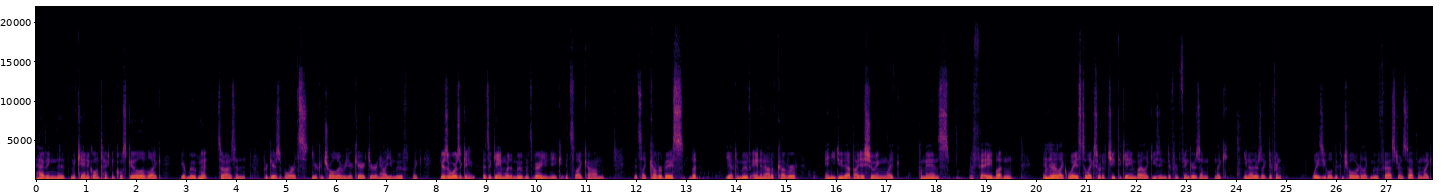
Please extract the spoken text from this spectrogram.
having the mechanical and technical skill of like your movement. So as in for Gears of War, it's your control over your character and how you move. Like Gears of War is a game. It's a game where the movement's very unique. It's like um, it's like cover base, but you have to move in and out of cover, and you do that by issuing like commands with the A button. And there are Mhm. like ways to like sort of cheat the game by like using different fingers on like you know there's like different ways you hold the controller to like move faster and stuff and like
